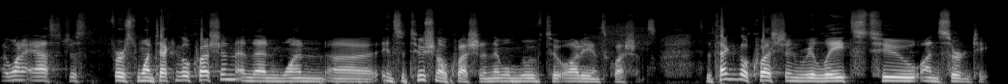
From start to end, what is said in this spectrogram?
I want to ask just first one technical question and then one uh, institutional question, and then we'll move to audience questions. So the technical question relates to uncertainty.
